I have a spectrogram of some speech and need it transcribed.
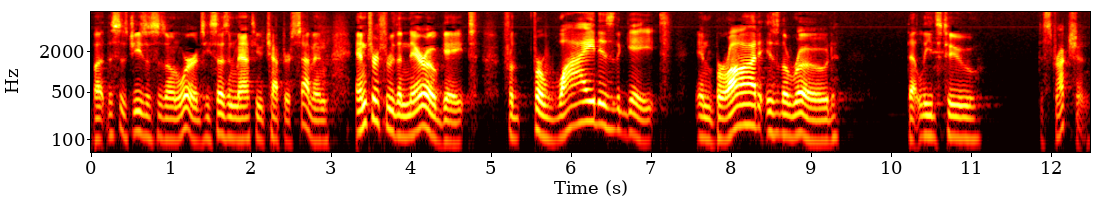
But this is Jesus' own words. He says in Matthew chapter 7 Enter through the narrow gate, for, for wide is the gate, and broad is the road that leads to destruction.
